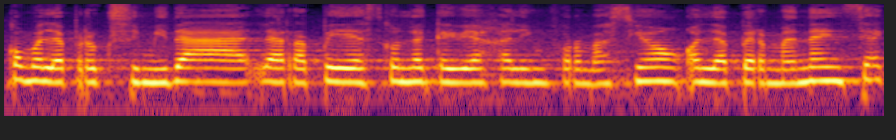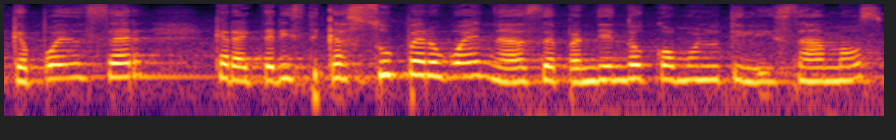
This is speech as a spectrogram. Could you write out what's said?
como la proximidad, la rapidez con la que viaja la información o la permanencia, que pueden ser características súper buenas dependiendo cómo lo utilizamos,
